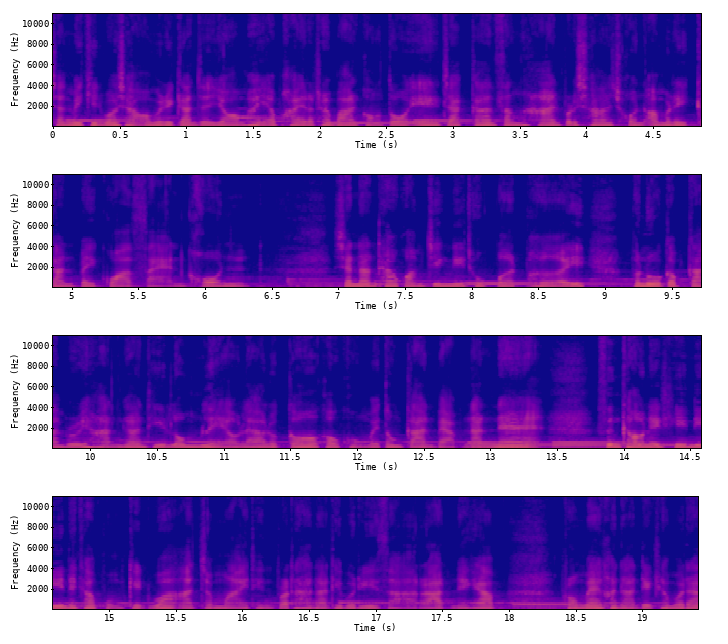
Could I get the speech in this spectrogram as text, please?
ฉันไม่คิดว่าชาวอเมริกันจะยอมให้อภัยรัฐบาลของตัวเองจากการสังหารประชาชนอเมริกันไปกว่าแสนคน ฉะนั้นถ้าความจริงนี้ถูกเปิดเผย ผนวกกับการบริหารงานที่ล้มเหลวแล้ว แล้วก็เขาคงไม่ต้องการแบบนั้นแน่ ซึ่งเขาในที่นี้นะครับผมคิดว่าอาจจะหมายถึงประธานาธิบดีสหรัฐนะครับ เพราะแม้ขนาดเด็กธรรมดา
